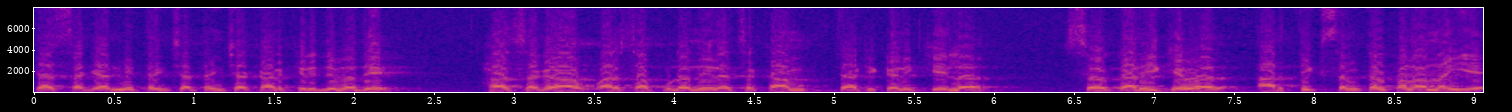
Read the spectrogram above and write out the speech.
त्या सगळ्यांनी त्यांच्या त्यांच्या कारकिर्दीमध्ये हा सगळा वारसा पुढे नेण्याचं काम त्या ठिकाणी केलं. सहकारी केवळ आर्थिक संकल्पना नाहीये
